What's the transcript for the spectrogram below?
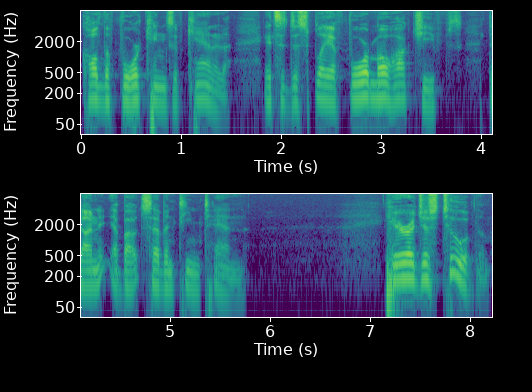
called the Four Kings of Canada. It's a display of four Mohawk chiefs done about 1710. Here are just two of them.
